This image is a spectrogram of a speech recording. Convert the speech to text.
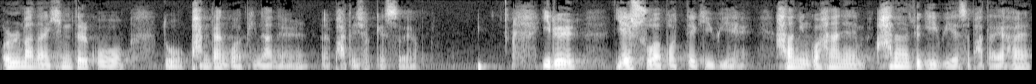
얼마나 힘들고 또 판단과 비난을 받으셨겠어요. 이를 예수와 벗되기 위해 하나님과 하나님 하나 되기 위해서 받아야 할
